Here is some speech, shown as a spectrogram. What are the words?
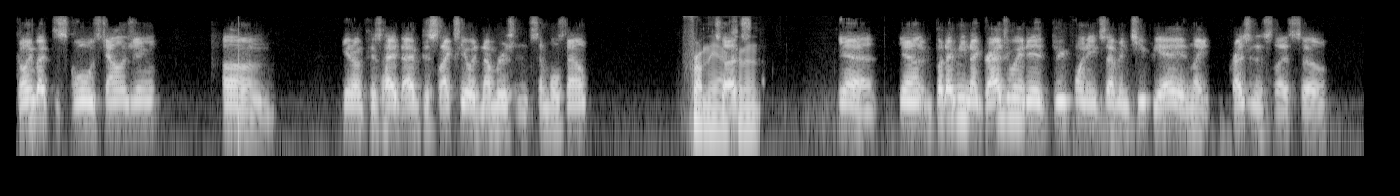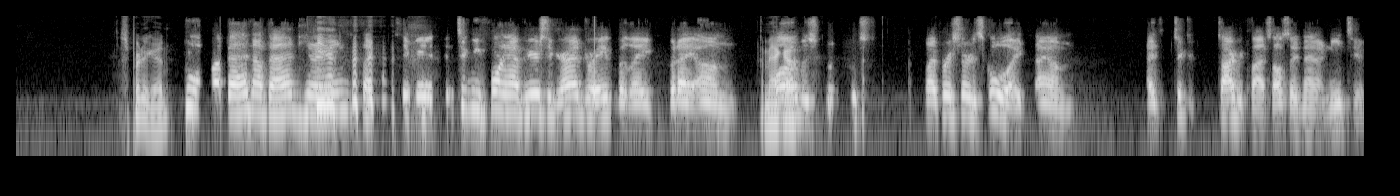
going back to school was challenging. Um, you know, because I, had- I have dyslexia with numbers and symbols now. From the So accident. Yeah, yeah. But I mean, I graduated 3.87 GPA and like president's list, so It's pretty good. yeah, not bad, not bad. You know what I mean? Like, it took, me, it took me four and a half years to graduate, but like, but I um, I mean, I while I got was when I first started school, I, I um, I took a photography class. Also, did not need to,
